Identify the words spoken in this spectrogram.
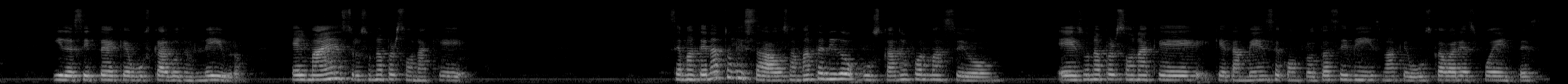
y decirte que busca algo de un libro. El maestro es una persona que se mantiene actualizado, se ha mantenido buscando información, es una persona que, también se confronta a sí misma, que busca varias fuentes,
